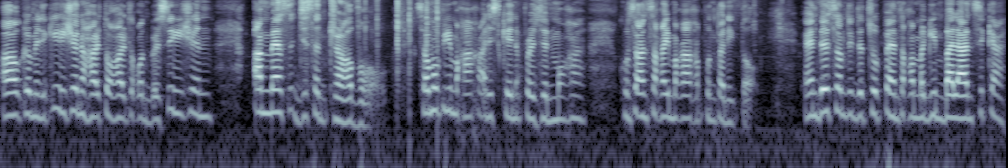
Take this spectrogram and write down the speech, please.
uh, communication, heart-to-heart conversation, uh, messages and travel. Some of you makakaalis kayo ng person mo ha, kung saan saan kayo makakapunta nito. And there's something that supenta ka, maging balance ka,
